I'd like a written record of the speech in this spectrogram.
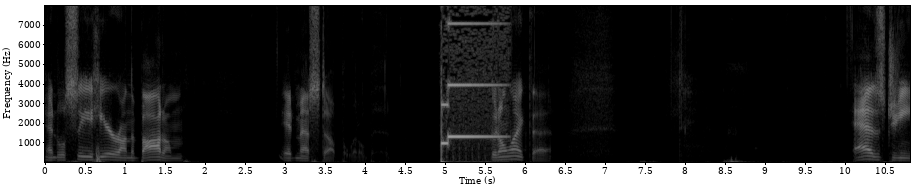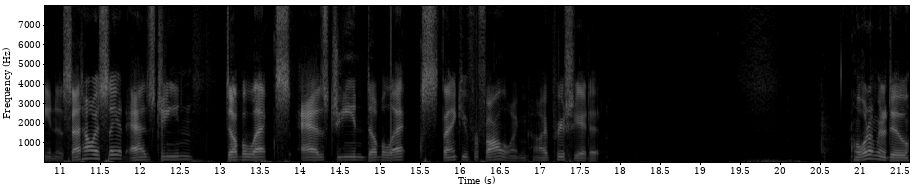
And we'll see here on the bottom, it messed up a little bit. We don't like that. As Gene, is that how I say it? As Gene, double X, as Gene, double X. Thank you for following. I appreciate it. Well, what I'm going to do,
